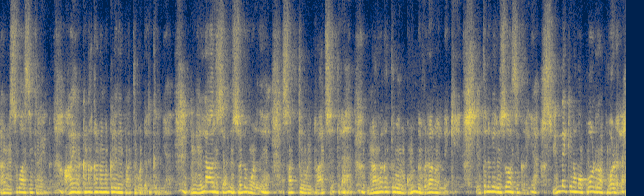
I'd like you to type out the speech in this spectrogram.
நான் விசுவாசிக்கிறேன். ஆயிரக்கணக்கான மக்கள் இதை பார்த்து கொண்டு இருக்கிறீங்க நீங்க எல்லாரும் சேர்ந்து சொல்லும் பொழுது சத்துருவின் ராஜ்யத்துல நரகத்தில் ஒரு குண்டு விழணும் இன்னைக்கு. எத்தனை பேர் விசுவாசிக்கிறீங்க? இன்னைக்கு நம்ம போடுற போடல.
